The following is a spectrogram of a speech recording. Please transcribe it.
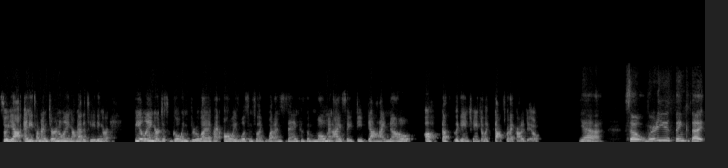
so yeah, anytime I'm journaling or meditating or feeling or just going through life, I always listen to like what I'm saying because the moment I say deep down, I know, oh, that's the game changer. Like that's what I got to do. Yeah. So where do you think that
